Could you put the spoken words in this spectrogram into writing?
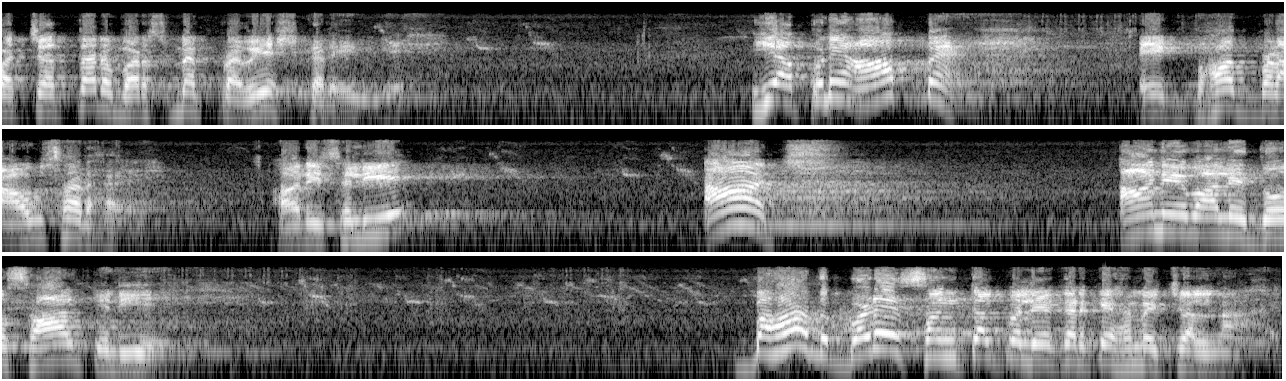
75 वर्ष में प्रवेश करेंगे। ये अपने आप में एक बहुत बड़ा अवसर है। और इसलिए आज आने वाले दो साल के लिए बहुत बड़े संकल्प लेकर के हमें चलना है।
